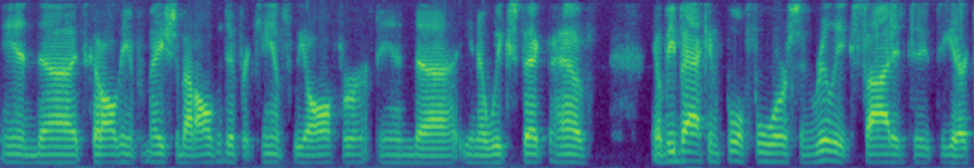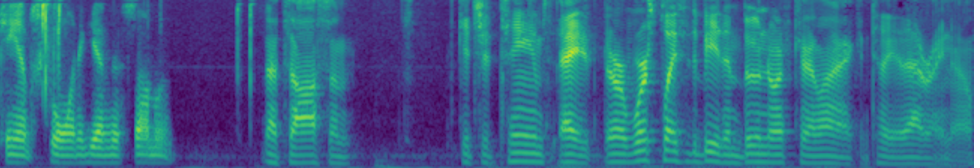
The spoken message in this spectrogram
And uh, it's got all the information about all the different camps we offer. And, uh, you know, we expect to have, you know, be back in full force and really excited to, to get our camps going again this summer. That's awesome. Get your teams. Hey, there are worse places to be than Boone, North Carolina. I can tell you that right now.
